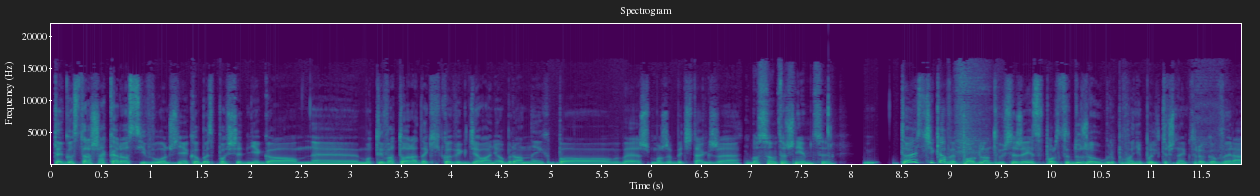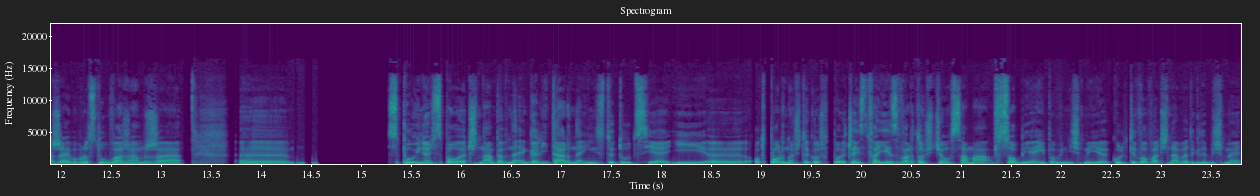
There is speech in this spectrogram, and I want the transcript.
tego straszaka Rosji wyłącznie jako bezpośredniego motywatora do jakichkolwiek działań obronnych, bo wiesz, może być tak, że... Bo są też Niemcy. To jest ciekawy pogląd. Myślę, że jest w Polsce duże ugrupowanie polityczne, którego wyraża. Ja po prostu uważam, że spójność społeczna, pewne egalitarne instytucje i y, odporność tego społeczeństwa jest wartością sama w sobie i powinniśmy je kultywować nawet gdybyśmy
